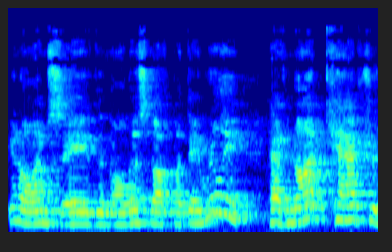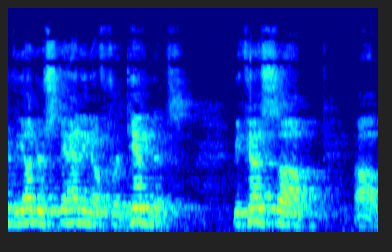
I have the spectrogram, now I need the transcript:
you know, I'm saved and all this stuff, but they really have not captured the understanding of forgiveness. Because uh, uh,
